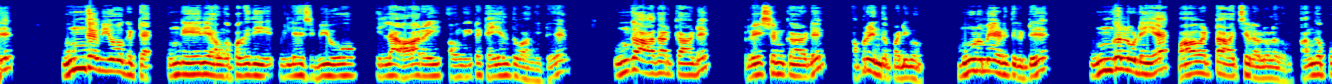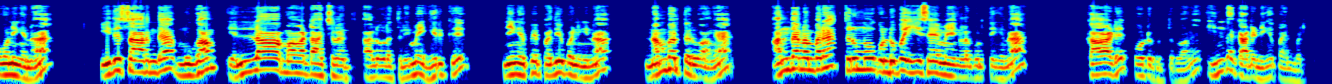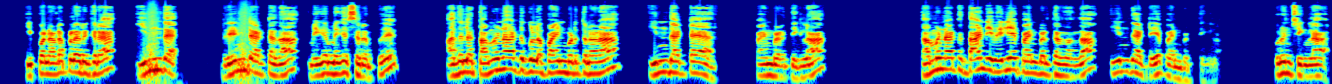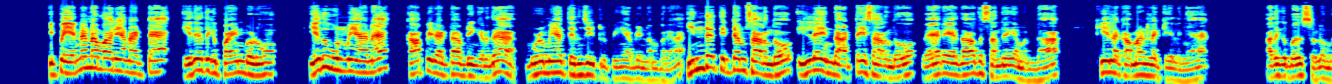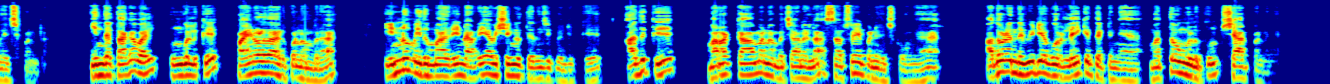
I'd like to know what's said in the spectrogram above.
உங்க விஓ கிட்ட உங்க ஏரியா உங்க பகுதி வில்லேஜ் விஓ இல்ல ஆர்ஐ அவங்க கிட்ட கையெழுத்து வாங்கிட்டு உங்க ஆதார் கார்டு ரேஷன் கார்டு அப்புறம் இந்த படிவம் மூணுமே எடுத்துக்கிட்டு உங்களுடைய மாவட்ட ஆட்சியர் அலுவலகம் அங்க போனீங்கன்னா இது சார்ந்த முகாம் எல்லா மாவட்ட ஆட்சியர் அலுவலகத்திலயுமே இருக்கு. நீங்க போய் பதிவு பண்ணீங்கன்னா நம்பர் தருவாங்க. அந்த நம்பரை திரும்பவும் கொண்டு போய் இசேவை மையங்களை கொடுத்தீங்கன்னா கார்டு போட்டு கொடுத்துருவாங்க. இந்த கார்டை நீங்க பயன்படுத்தி இப்ப நடப்புல இருக்கிற இந்த ரெண்டு அட்டை தான் மிக மிக சிறப்பு. அதுல தமிழ்நாட்டுக்குள்ள பயன்படுத்தணும்னா இந்த அட்டை பயன்படுத்திக்கலாம். தமிழ்நாட்டை தாண்டி வெளியே பயன்படுத்துறதா இருந்தா இந்த அட்டையை பயன்படுத்திக்கலாம். புரிஞ்சுங்களா? இப்ப என்னென்ன மாதிரியான அட்டை எது எதுக்கு பயன்படும் எது உண்மையான காப்பீடு அட்டை அப்படிங்கறத முழுமையா தெரிஞ்சுக்கிட்டு இருப்பீங்க அப்படின்னு நம்புறேன். இந்த திட்டம் சார்ந்தோ இல்ல இந்த அட்டை சார்ந்தோ வேற ஏதாவது சந்தேகம் இருந்தா கீழே கமெண்ட்ல கேளுங்க. அதுக்கு பதில் சொல்ல முயற்சி பண்றேன். இந்த தகவல் உங்களுக்கு பயனுள்ளதா இருக்கும் நம்புறேன். இன்னும் இது மாதிரி நிறைய விஷயங்கள் தெரிஞ்சுக்கிட்டு இருக்கு. அதுக்கு மறக்காம நம்ம சேனலை சப்ஸ்கிரைப் பண்ணி வச்சுக்கோங்க. அதோட இந்த வீடியோக்கு ஒரு லைக்கை தட்டுங்க. மத்தவங்களுக்கும் ஷேர் பண்ணுங்க.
